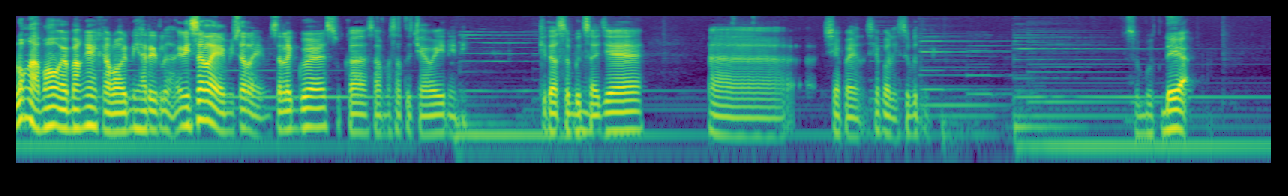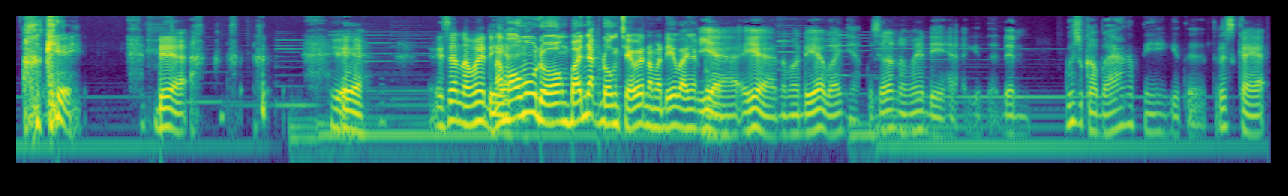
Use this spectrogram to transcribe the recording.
lo nggak mau emangnya kalau ini hari lo misalnya ya misalnya ya, misalnya gue suka sama satu cewek ini nih kita sebut Hmm. saja eh siapa ya siapa nih sebut Sebut Dea. oke Dea Iya. iya misal namanya Dea Nama umum dong, banyak dong cewek nama Dea banyak. Iya, iya, nama dia banyak. Misalnya namanya Deha gitu. Dan gue suka banget nih gitu. Terus kayak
